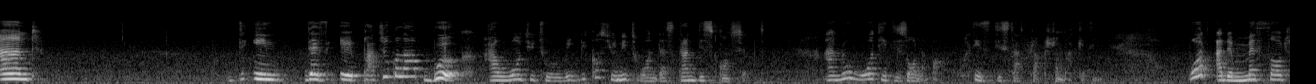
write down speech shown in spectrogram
And in there's a particular book I want you to read because you need to understand this concept. And know what it is all about. Is this attraction marketing? What are the methods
